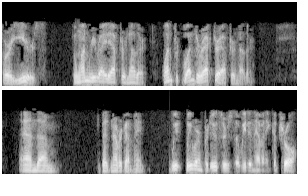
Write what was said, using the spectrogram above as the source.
for years. One rewrite after another, one one director after another, and um but it never got made. We we weren't producers, so we didn't have any control.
